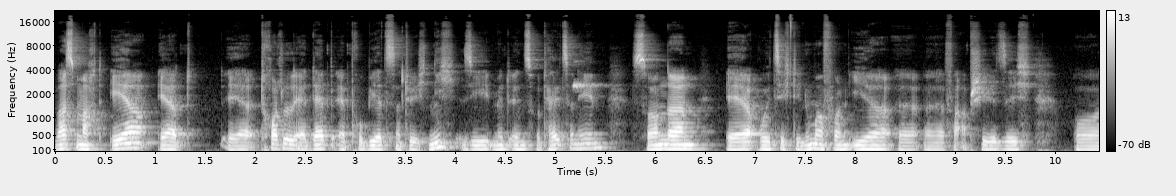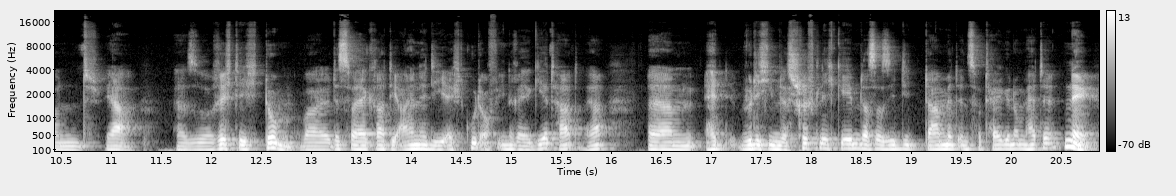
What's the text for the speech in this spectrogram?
was macht er? Er hat er Trottel, er Depp, er probiert es natürlich nicht, sie mit ins Hotel zu nehmen, sondern er holt sich die Nummer von ihr, äh, äh, verabschiedet sich und ja, also richtig dumm, weil das war ja gerade die eine, die echt gut auf ihn reagiert hat, ja. Ähm, hätte, würde ich ihm das schriftlich geben, dass er sie die, damit ins Hotel genommen hätte? Nee,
